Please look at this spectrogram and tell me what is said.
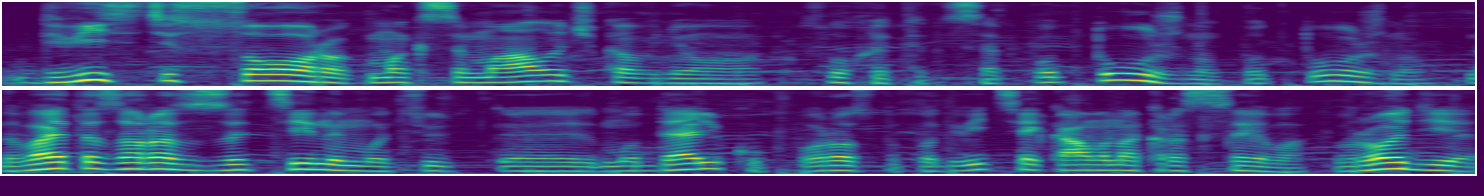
240 максималочка в нього. Слухайте, це потужно, потужно. Давайте зараз зацінимо цю е, модельку. Просто подивіться, яка вона красива. Вроді,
